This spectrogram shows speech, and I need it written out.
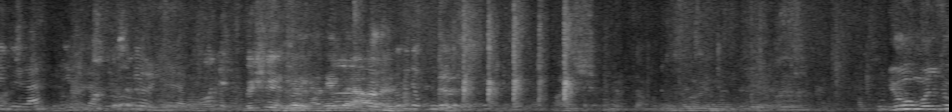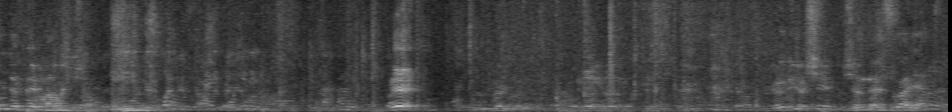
일요일 날? 일요일 날. 12월 1일 날. 몇 시에 거야? 여기도 공개 유문숙 대표님 나오십시오. 유문숙. 네. 그래도 열심히 부셨네. 수고하냐?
